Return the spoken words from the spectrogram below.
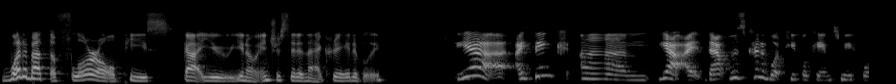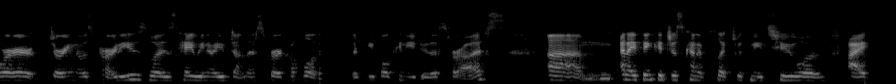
what about the floral piece got you you know interested in that creatively? Yeah i think um yeah I, that was kind of what people came to me for during those parties was hey we know you've done this for a couple of other people. Can you do this for us? Um and i think it just kind of clicked with me too of i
